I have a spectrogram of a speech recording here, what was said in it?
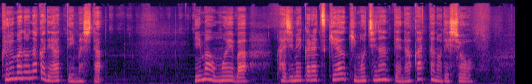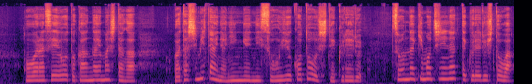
車の中で会っていました。今思えば初めから付き合う気持ちなんてなかったのでしょう。終わらせようと考えましたが私みたいな人間にそういうことをしてくれる。そんな気持ちになってくれる人は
